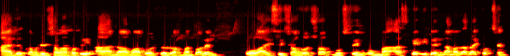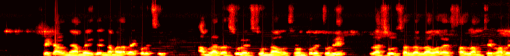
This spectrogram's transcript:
আয়োজক কমিটির সভাপতি আ নমা বজলুর রহমান বলেন, ওআইসি সহ সব মুসলিম উম্মা আজকে ঈদের নামাজ আদায় করছেন। সে কারণে আমরা ঈদের নামাজ আদায় করেছি। আমরা রাসূলের সুন্না অনুসরণ করে চলি। রাসূল সাল্লাহ আলাই সাল্লাম যেভাবে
